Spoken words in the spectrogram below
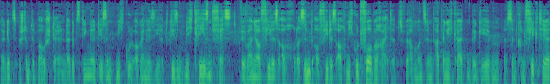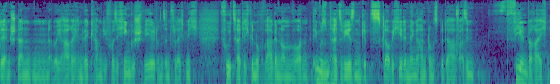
da gibt es bestimmte Baustellen, da gibt es Dinge, die sind nicht gut organisiert, die sind nicht krisenfest. Wir waren ja auf vieles auch oder sind auf vieles auch nicht gut vorbereitet. Wir haben uns in Abhängigkeiten begeben, es sind Konfliktherde entstanden, über Jahre hinweg haben die vor sich hingeschwelt und sind vielleicht nicht frühzeitig genug wahrgenommen worden. Im Gesundheitswesen gibt es, glaube ich, jede Menge Handlungsbedarf, also in vielen Bereichen.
